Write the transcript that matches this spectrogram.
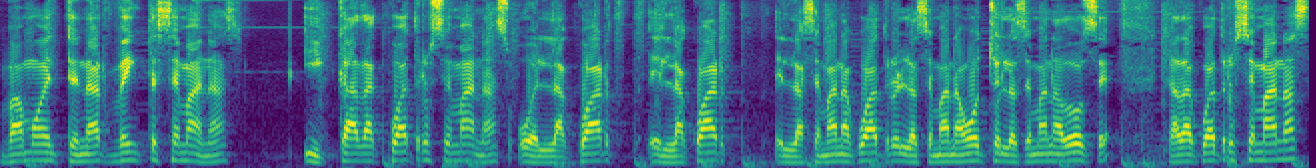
vamos a entrenar 20 semanas y cada cuatro semanas o en la cuarta, en la cuarta, en la semana 4, en la semana 8, en la semana 12, cada cuatro semanas,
